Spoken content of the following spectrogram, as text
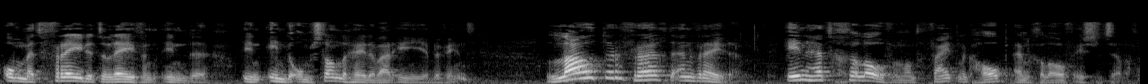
om met vrede te leven in de, in, in de omstandigheden waarin je je bevindt. Louter vreugde en vrede. In het geloven, want feitelijk hoop en geloof is hetzelfde.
